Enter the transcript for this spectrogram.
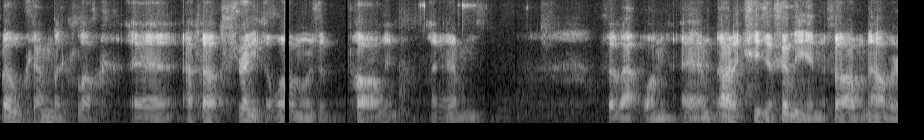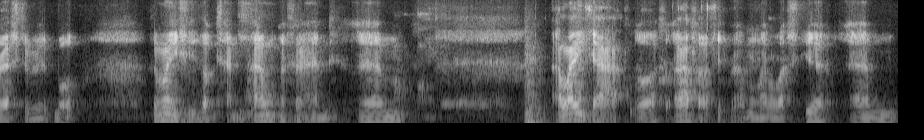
book and the clock. Uh, I thought three to one was appalling um, for that one. Um, all right, she's a filly in the farm and all the rest of it, but for me, she's got ten pound to find. Um, I like Arklow. I, thought it ran well last year. Um,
